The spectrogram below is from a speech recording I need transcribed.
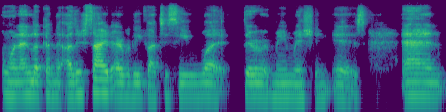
when I look on the other side, I really got to see what their main mission is. And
